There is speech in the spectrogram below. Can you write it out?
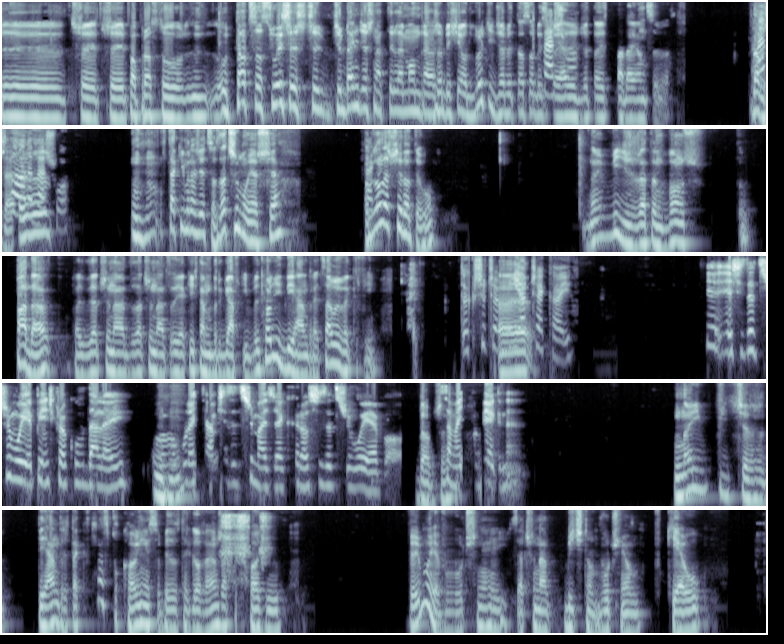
czy, czy po prostu to, co słyszysz, czy, czy będziesz na tyle mądra, żeby się odwrócić, żeby to sobie Weszło. skojarzyć, że to jest padający. Dobrze, weszło, ale weszło. Mhm. W takim razie co? Zatrzymujesz się, Tak. oglądasz się do tyłu. No i widzisz, że ten wąż pada, zaczyna, zaczyna jakieś tam drgawki. Wychodzi Diandre, cały we krwi. To krzyczę E, Mija, czekaj. Ja, ja się zatrzymuję pięć kroków dalej. Bo w Mhm. ogóle chciałam się zatrzymać, jak Ross się zatrzymuje, bo Dobrze. sama nie pobiegnę. No i widzicie, że Diandre tak na spokojnie sobie do tego węża podchodzi. Wyjmuje włócznię i zaczyna bić tą włócznią w kieł,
